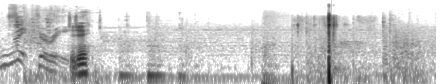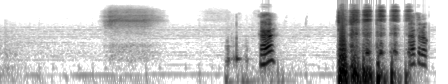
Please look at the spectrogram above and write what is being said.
Victory. GG. Ya te lo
